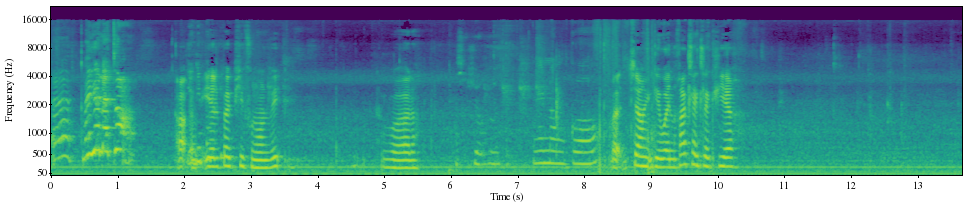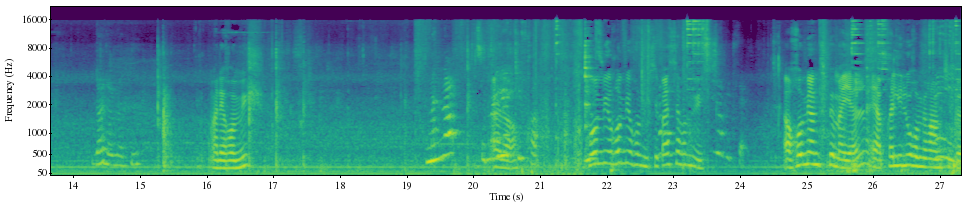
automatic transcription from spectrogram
Euh, Mayol, attends. Ah, Il y a il y a le papier, il faut l'enlever. Voilà. Mais non, encore. Bah, tiens, Gawain, racle avec la cuillère. Non, non, non. Allez, remue. Maintenant, c'est Alors. qui fera. Remue, remue, remue. C'est pas assez remué. Alors, remue un petit peu Mayel, et après, Lilou remuera un petit peu.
